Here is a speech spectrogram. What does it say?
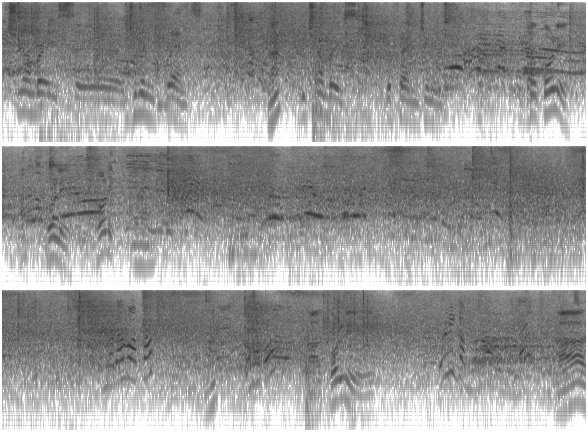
Which number is uh, Jimin friends? 응? Which number is the friend Jimin? 또 골리 골리 Holy. 뭐라고 아빠? 뭐라고? 아 골리 우리가 뭐라고? 아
